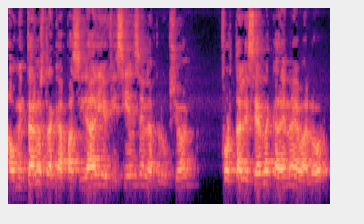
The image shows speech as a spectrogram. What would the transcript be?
Aumentar nuestra capacidad y eficiencia en la producción, fortalecer la cadena de valor,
